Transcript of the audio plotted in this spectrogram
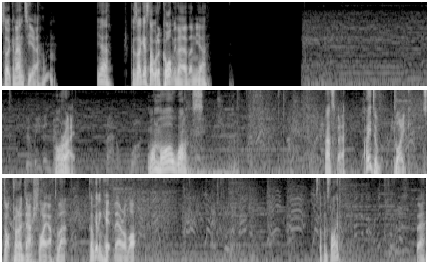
So it can anti, yeah. Hmm. Yeah. Because I guess that would have caught me there then, yeah. Alright. one. One more once. That's fair. I need to, like, stop trying to dash light after that. Because I'm getting hit there a lot. Slip and slide? Fair.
